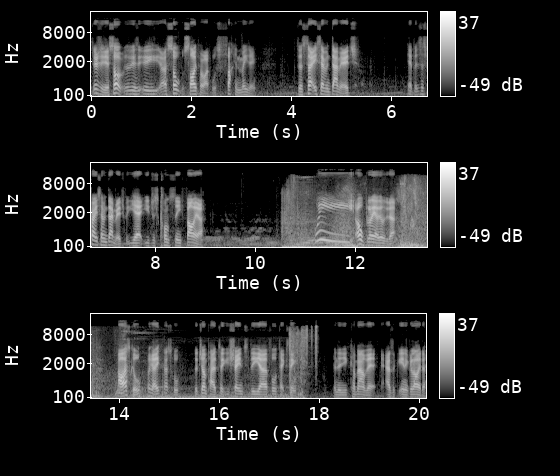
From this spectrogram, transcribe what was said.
Seriously, the assault, the assault sniper rifle was fucking amazing. There's 37 damage. Yeah, but it's 37 damage, but yet you just constantly fire. Whee! Oh, bloody hell, I don't do that. Oh, that's cool. Okay, that's cool. The jump pad took you straight into the uh, vortex thing and then you come out of it as a, in a glider.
